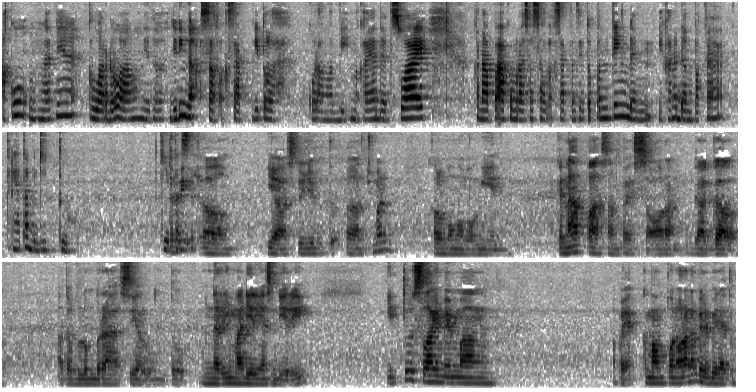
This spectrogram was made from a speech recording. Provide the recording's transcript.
aku ngeliatnya keluar doang gitu. Jadi nggak self accept gitulah kurang lebih. Makanya that's why kenapa aku merasa self acceptance itu penting dan ya karena dampaknya ternyata begitu. Gitu tapi sih. um, ya setuju betul Uh, cuman kalau mau ngomongin kenapa sampai seorang gagal atau belum berhasil untuk menerima dirinya sendiri itu selain memang apa ya kemampuan orang kan beda-beda tuh.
